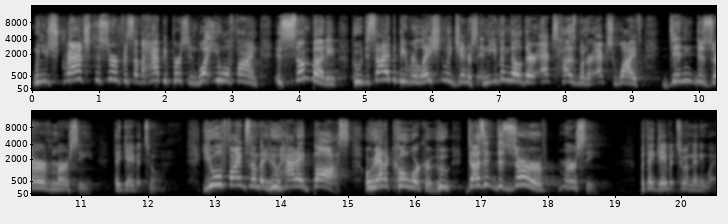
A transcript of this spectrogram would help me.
When you scratch the surface of a happy person, what you will find is somebody who decided to be relationally generous, and even though their ex husband or ex wife didn't deserve mercy, they gave it to him. You will find somebody who had a boss or who had a coworker who doesn't deserve mercy, but they gave it to him anyway.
